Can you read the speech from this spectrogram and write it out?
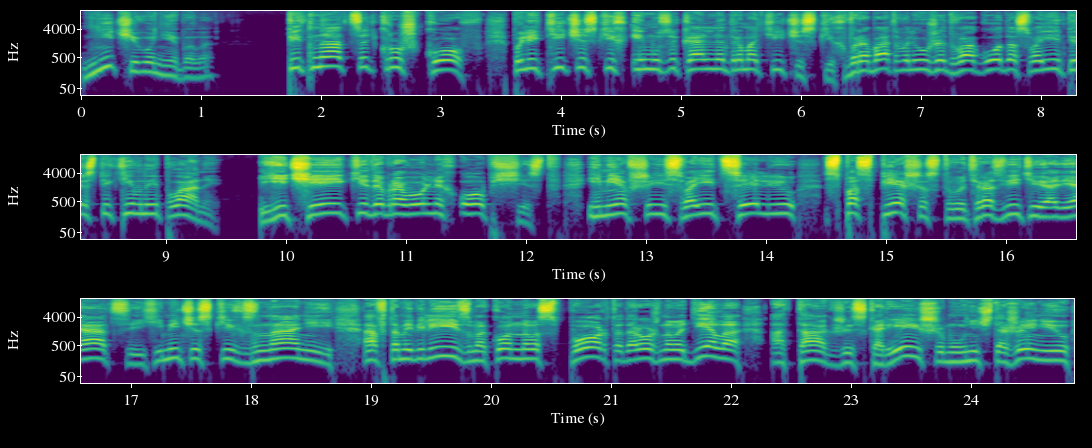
ничего не было. Пятнадцать кружков, политических и музыкально-драматических, вырабатывали уже два года свои перспективные планы. Ячейки добровольных обществ, имевшие своей целью споспешествовать развитию авиации, химических знаний, автомобилизма, конного спорта, дорожного дела, а также скорейшему уничтожению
